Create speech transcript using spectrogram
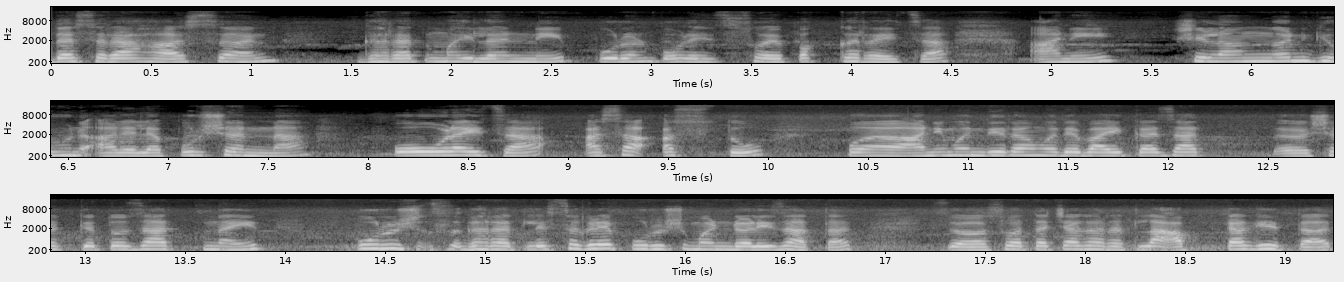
दसरा हा सण घरात महिलांनी पुरणपोळी स्वयंपाक करायचा आणि शिलांगण घेऊन आलेल्या पुरुषांना ओवळायचा असा असतो. प आणि मंदिरामध्ये बायका जात शक्यतो जात नाहीत. पुरुष घरातले सगळे पुरुष मंडळी जातात. स्वतःच्या घरातला आपटा घेतात.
